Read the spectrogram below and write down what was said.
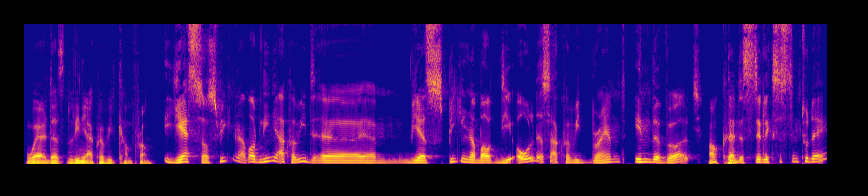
Where does Linie Aquavit come from? Yes, so speaking about Linie Aquavit, uh, we are speaking about the oldest aquavit brand in the world Okay. that is still existing today.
